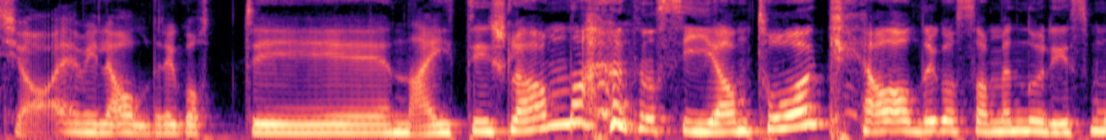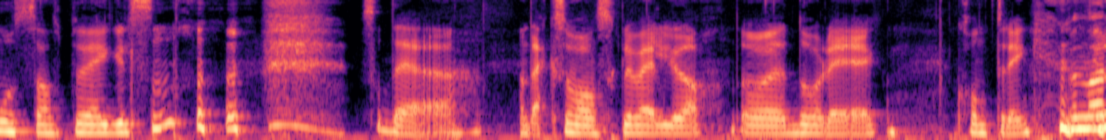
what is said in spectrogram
Tja, jeg ville aldri gått i Nei til islam, da. Noe Sian-tog. Jeg hadde aldri gått sammen med Nordisk motstandsbevegelsen. Så det, men det er ikke så vanskelig å velge, da. Det var dårlig kontring. Men nå,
